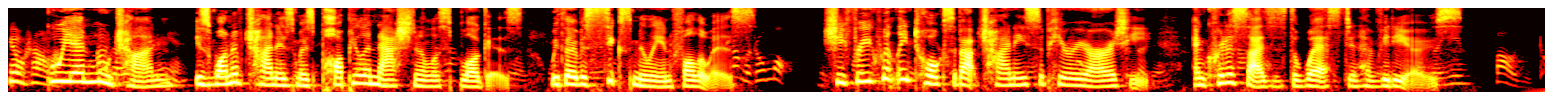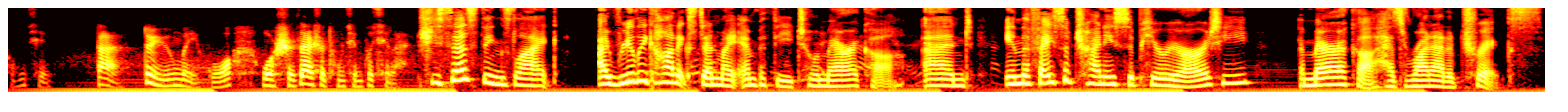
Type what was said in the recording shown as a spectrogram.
Guyan Muchan is one of China's most popular nationalist bloggers, with over 6 million followers. She frequently talks about Chinese superiority and criticizes the West in her videos. She says things like, I really can't extend my empathy to America, and in the face of Chinese superiority, America has run out of tricks.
